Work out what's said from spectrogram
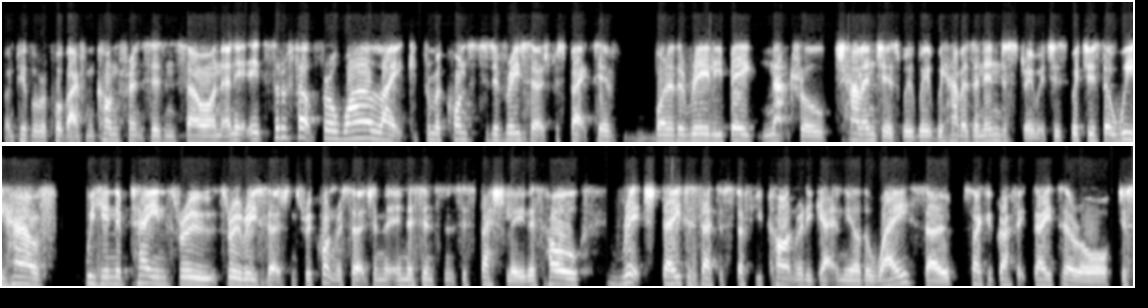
when people report back from conferences and so on. And it, it sort of felt for a while like, from a quantitative research perspective, one of the really big natural challenges we, we, we have as an industry, which is, which is that we have we can obtain through through research and through quant research in, in this instance especially this whole rich data set of stuff you can't really get any other way. So psychographic data or just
